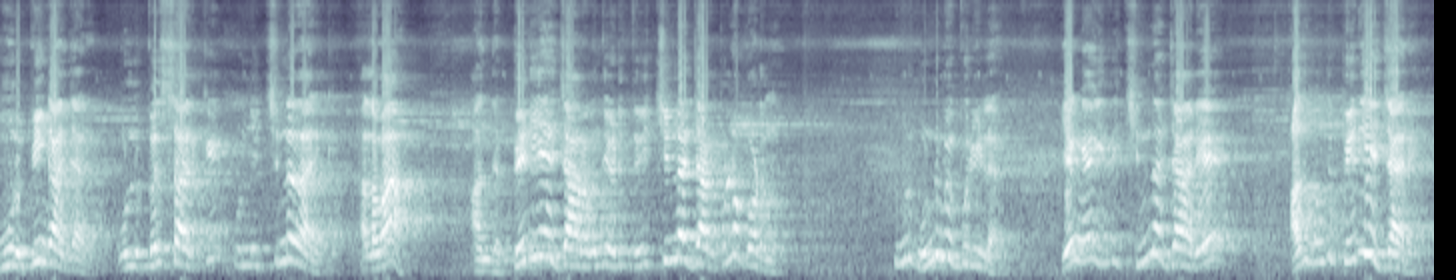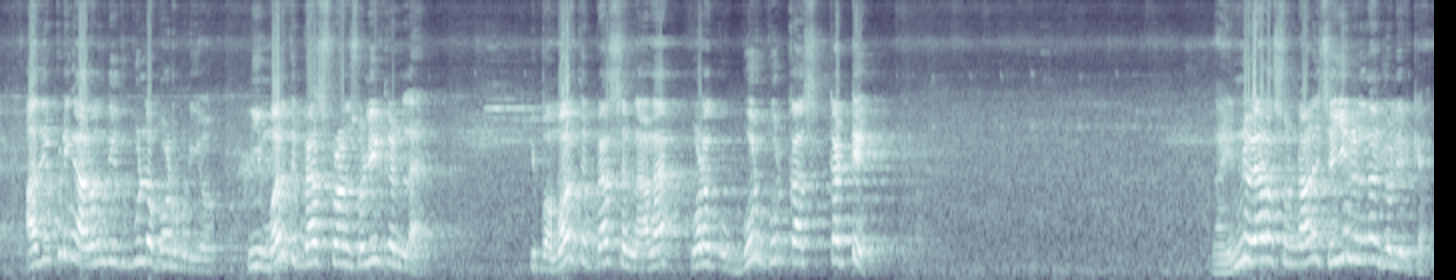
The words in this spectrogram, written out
மூணு பீங்கா ஜார் ஒன்று பெருசாக இருக்குது ஒன்று சின்னதாக இருக்குது அல்லவா? அந்த பெரிய ஜாரை வந்து எடுத்து சின்ன ஜாருக்குள்ளே போடணும். இவனுக்கு ஒன்றுமே புரியல. ஏங்க இது சின்ன ஜாரு அது வந்து பெரிய ஜாரு அது எப்படிங்க அதை வந்து இதுக்குள்ளே போட முடியும்? நீ மறுத்து பேசக்கூடாதுன்னு சொல்லியிருக்கேன்ல. இப்போ மறுத்து பேசுறதுனால உனக்கு ஒரு பொற்காசு கட்டு. நான் இன்னும் வேலை சொன்னாலும் செய்யணும்னு தான் சொல்லியிருக்கேன்.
